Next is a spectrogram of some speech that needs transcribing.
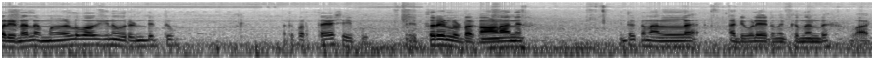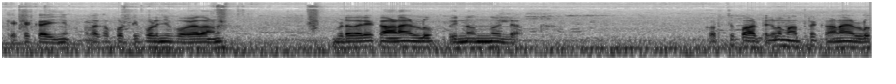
പോലെയുണ്ട് അല്ലേ? മേൾ ഭാഗം ഇങ്ങനെ ഉരുണ്ടിട്ടും ഒരു പ്രത്യേക ഷേപ്പ് ഇത്രയേ ഉള്ളൂ കേട്ടോ കാണാൻ ഇതൊക്കെ നല്ല അടിപൊളിയായിട്ട് നിൽക്കുന്നുണ്ട്. ബാക്കിയൊക്കെ കഴിഞ്ഞു. അതൊക്കെ പൊട്ടിപ്പൊളിഞ്ഞ് പോയതാണ്. ഇവിടെ വരെ കാണാനുള്ളൂ. പിന്നൊന്നുമില്ല കുറച്ച് പാട്ടുകൾ മാത്രമേ കാണാനുള്ളൂ.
